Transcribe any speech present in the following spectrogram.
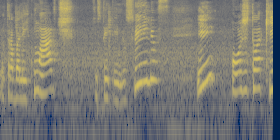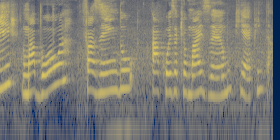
eu trabalhei com arte, sustentei meus filhos e hoje estou aqui uma boa fazendo a coisa que eu mais amo, que é pintar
